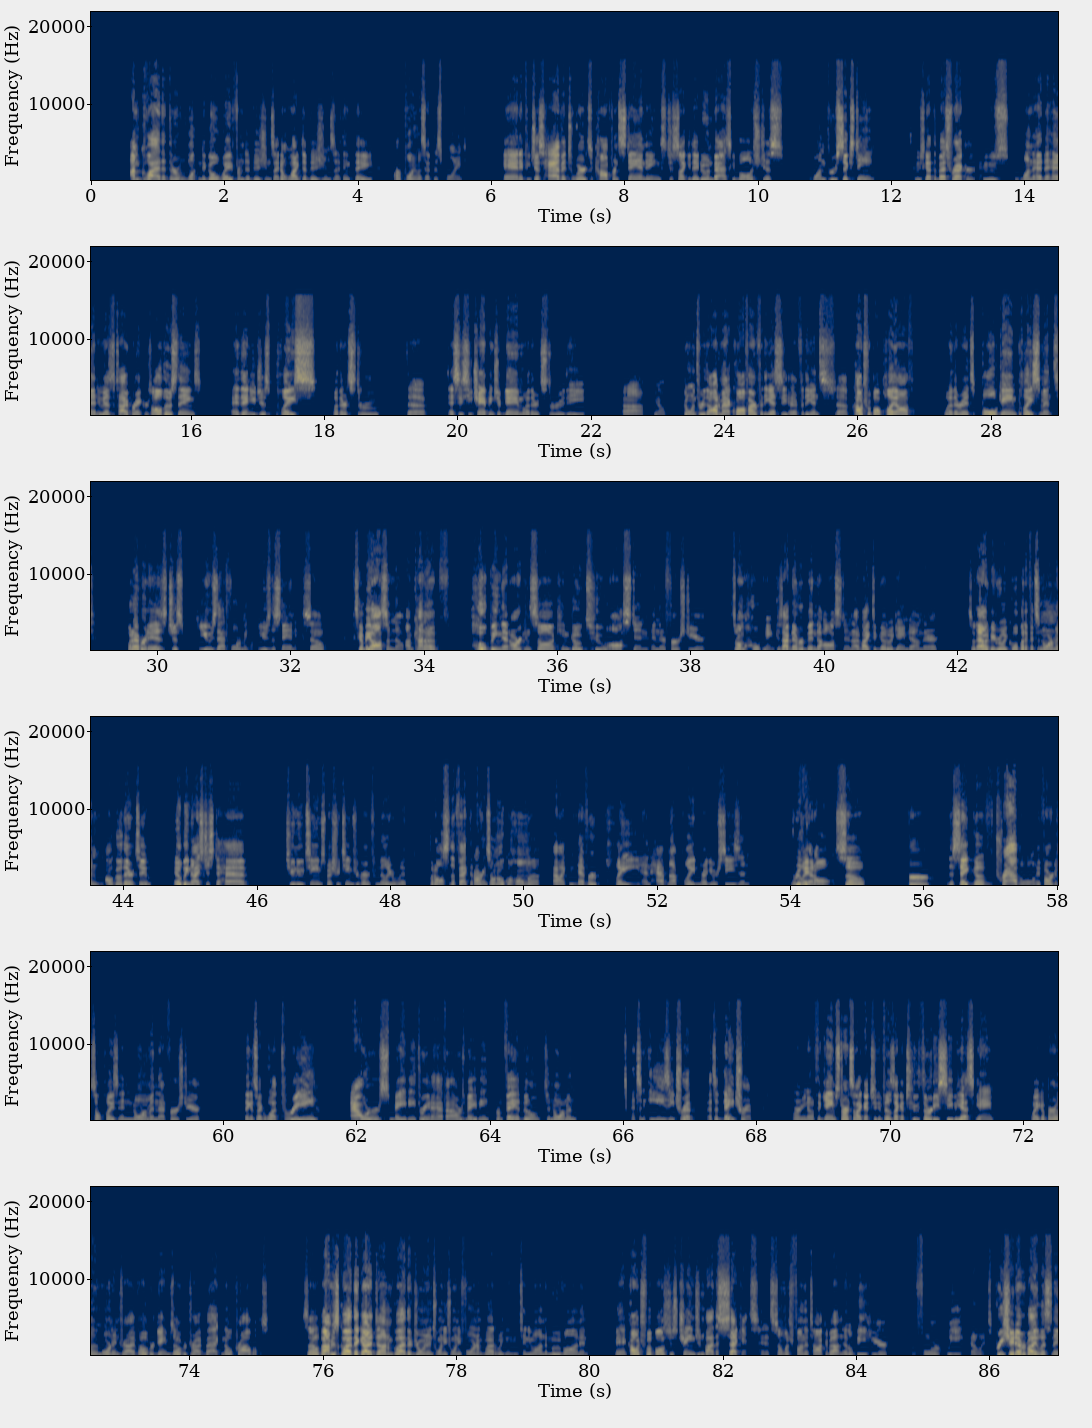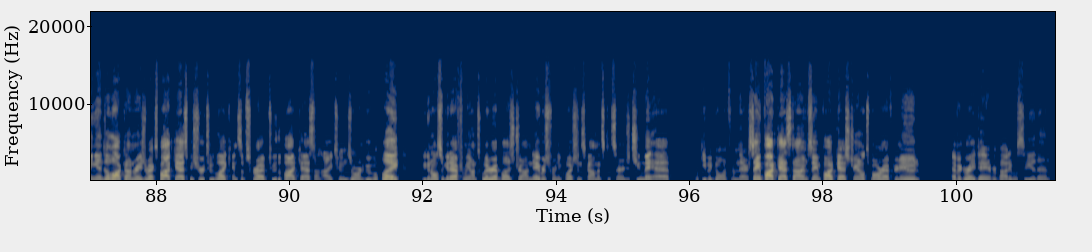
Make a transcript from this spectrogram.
I'm glad that they're wanting to go away from divisions. I don't like divisions. And I think they are pointless at this point. And if you just have it to where it's a conference standings, just like they do in basketball, it's just one through 16. Who's got the best record? Who's won the head to head? Who has the tiebreakers? All those things. And then you just place, whether it's through the SEC championship game, whether it's through the, uh, you know, going through the automatic qualifier for the SC, uh, for the uh, college football playoff, whether it's bowl game placement, whatever it is, just use that formula, use the standing. So it's going to be awesome, though. I'm kind of hoping that Arkansas can go to Austin in their first year. So I'm hoping because I've never been to Austin. I'd like to go to a game down there. So that would be really cool. But if it's a Norman, I'll go there too. It'll be nice just to have two new teams, especially teams you're very familiar with, but also the fact that Arkansas and Oklahoma have like never played and have not played in regular season really at all. So for the sake of travel, if Arkansas plays in Norman that first year, I think it's like what three hours, maybe three and a half hours, maybe from Fayetteville to Norman. That's an easy trip. That's a day trip. Or you know, if the game starts like a two, it feels like a two thirty CBS game. Wake up early in the morning, drive over, game's over, drive back, no problems. So, but I'm just glad they got it done. I'm glad they're joining 2024, and I'm glad we can continue on to move on. And man, college football is just changing by the seconds, and it's so much fun to talk about, and it'll be here before we know it. Appreciate everybody listening into Locked On Razorbacks podcast. Be sure to like and subscribe to the podcast on iTunes or on Google Play. You can also get after me on Twitter at Buzz John Neighbors for any questions, comments, concerns that you may have. We'll keep it going from there. Same podcast time, same podcast channel tomorrow afternoon. Have a great day, everybody. We'll see you then.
